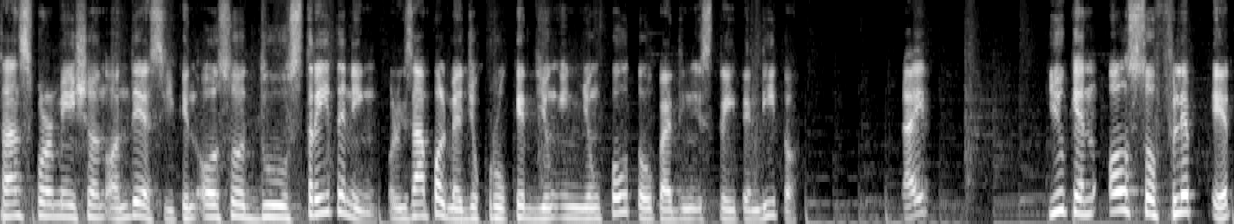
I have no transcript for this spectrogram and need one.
transformation on this. You can also do straightening. For example, medyo crooked yung inyong photo, pwedeng straighten dito. Right? You can also flip it.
